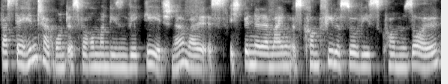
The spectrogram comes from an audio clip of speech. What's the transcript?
was der Hintergrund ist, warum man diesen Weg geht. Ne? Weil es, ich bin ja der Meinung, es kommt vieles so, wie es kommen soll.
